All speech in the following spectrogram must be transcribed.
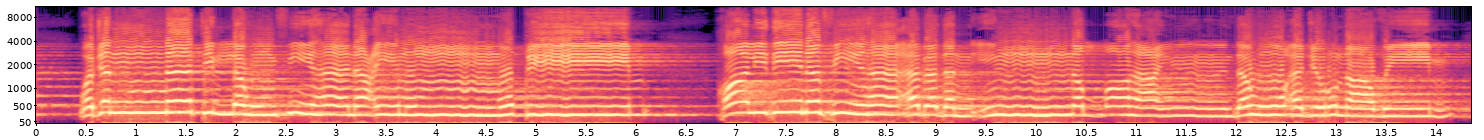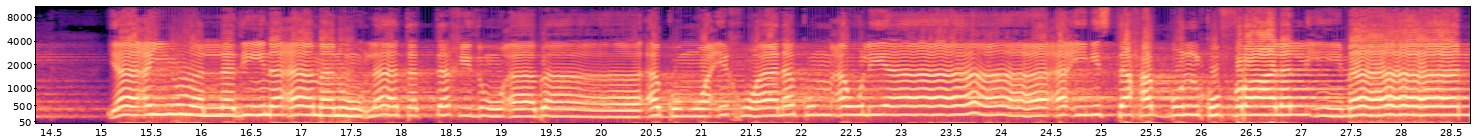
وجنات لهم فيها نعيم مقيم. خالدين فيها أبدا إن الله عنده أجر عظيم. يا أيها الذين آمنوا لا تتخذوا آباءكم وإخوانكم أولياء إن استحبوا الكفر على الإيمان.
